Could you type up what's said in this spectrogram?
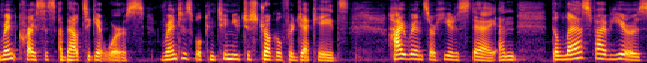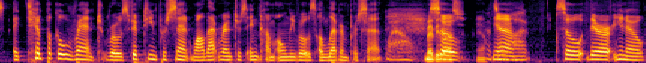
Rent crisis about to get worse. Renters will continue to struggle for decades. High rents are here to stay. And the last five years, a typical rent rose 15%, while that renter's income only rose 11%. Wow. Maybe So- less. Yeah. That's Yeah. a lot. So there, are, you know,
